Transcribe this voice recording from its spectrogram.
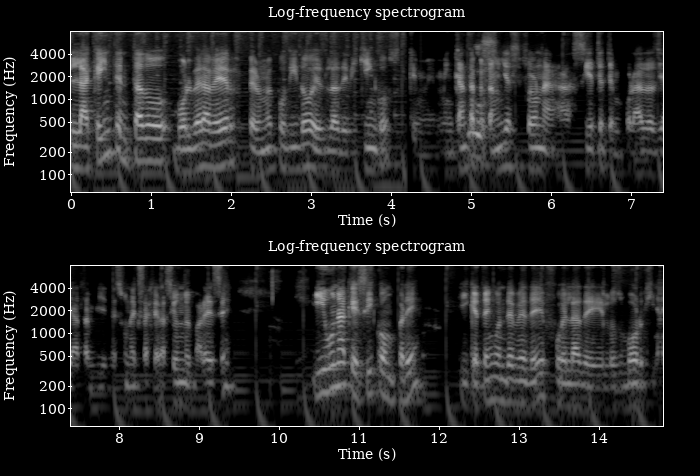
La que he intentado volver a ver, pero no he podido, es la de Vikingos, que me, me encanta, pero Uf. también ya se fueron a, a siete temporadas, ya también es una exageración, me parece. Y una que sí compré y que tengo en DVD fue la de los Borgia.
